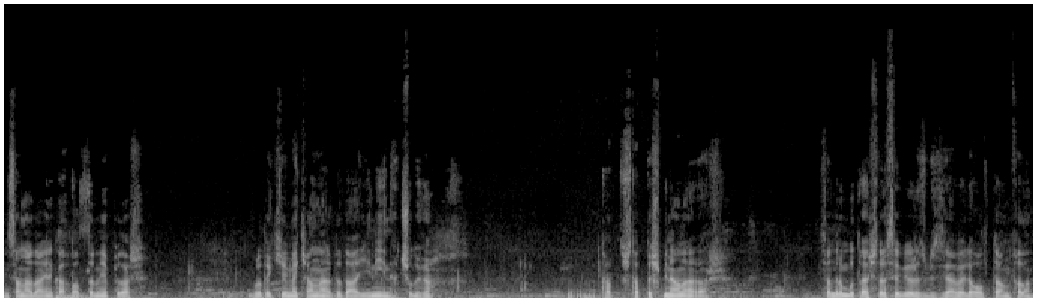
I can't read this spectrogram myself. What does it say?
İnsanlar daha yeni kahvaltılarını yapıyorlar. Buradaki mekanlarda daha yeni yeni açılıyor. Tatlış tatlış binalar var. Sanırım bu taşları seviyoruz biz ya böyle Old Town falan.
